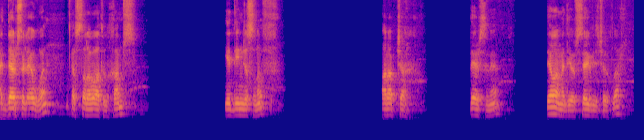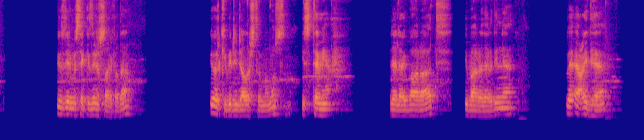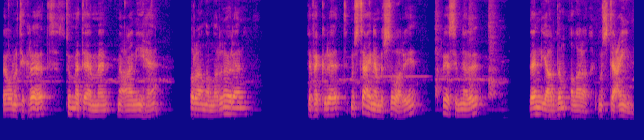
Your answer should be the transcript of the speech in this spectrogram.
الدرس الأول الصلوات الخمس Yedinci sınıf Arapça dersine devam ediyoruz sevgili çocuklar. 128. sayfada diyor ki birinci alıştırmamız istemi' ilel ibarat ibareleri dinle ve e'idhe ve onu tekrar et sümme teemmel meanihe sonra anlamlarını öğren. Tefekkür et. Müsteinen bir suvari. Resimlerden yardım alarak. Müstein.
